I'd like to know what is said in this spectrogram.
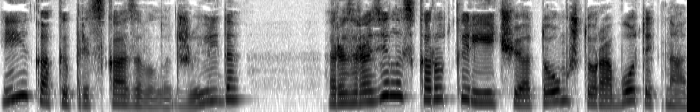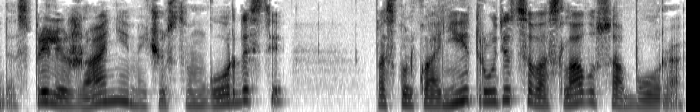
И, как и предсказывала Джильда, разразилась короткой речью о том, что работать надо с прилежанием и чувством гордости, поскольку они трудятся во славу собора.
